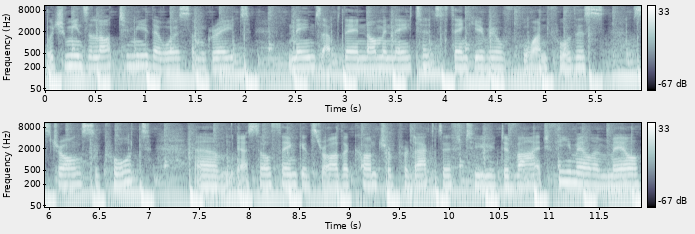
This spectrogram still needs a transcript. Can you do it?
which means a lot to me. There were some great names up there nominated. Thank you everyone for this strong support. Um, I still think it's rather counterproductive to divide female and male.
